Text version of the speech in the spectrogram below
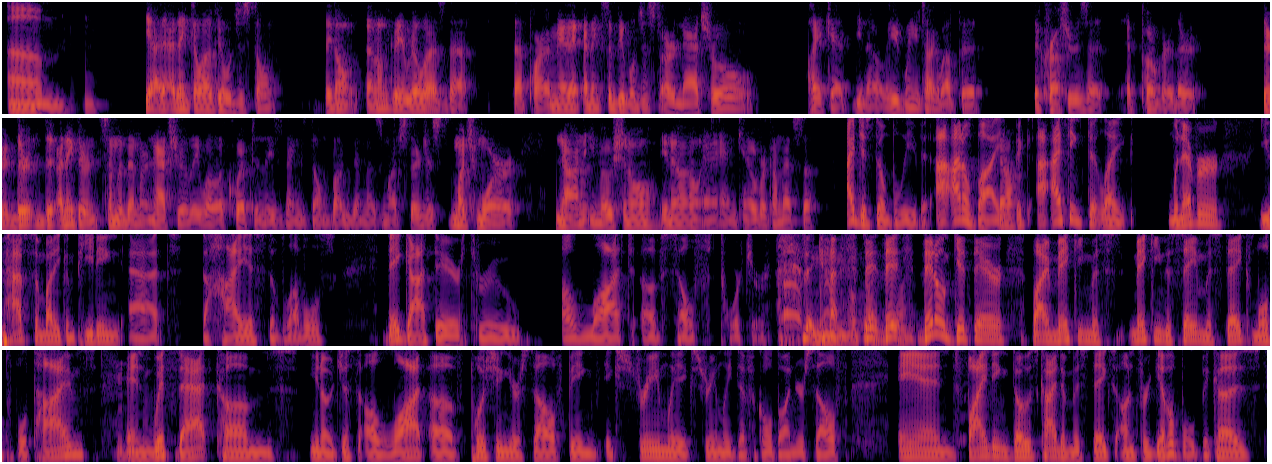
um yeah, I think a lot of people just don't. They don't. I don't think they realize that that part. I mean, I, I think some people just are natural, like at you know when you talk about the the crushers at at poker, they're they're, they're, they're I think they're some of them are naturally well equipped and these things don't bug them as much. They're just much more non-emotional, you know, and, and can overcome that stuff. I just don't believe it. I, I don't buy No? it. I, I think that like whenever you have somebody competing at the highest of levels, they got there through a lot of self torture. they, Mm, okay, they, they, yeah. they don't get there by making mis- making the same mistake multiple times, Mhm. and with that comes you know just a lot of pushing yourself, being extremely extremely difficult on yourself, and finding those kind of mistakes unforgivable because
